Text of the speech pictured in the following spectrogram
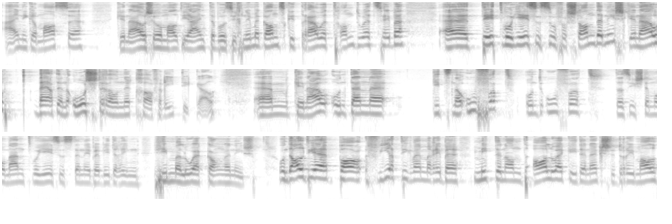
einigermaßen. Genau schon mal die einen, die sich nicht mehr ganz getrauen, die Hand zu heben. Äh, dort, wo Jesus so verstanden ist, genau, werden Ostern und nicht Karfreitag. Gell? Ähm, genau, und dann äh, gibt es noch Ufert und Ufert das ist der Moment, wo Jesus dann eben wieder in den Himmel gegangen ist. Und all die paar Viertig, wenn wir eben miteinander anschauen, in den nächsten drei Mal,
